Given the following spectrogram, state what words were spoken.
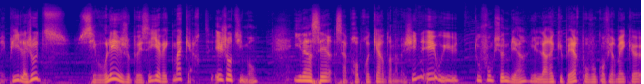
Et puis il ajoute Si vous voulez, je peux essayer avec ma carte. Et gentiment, il insère sa propre carte dans la machine et oui, tout fonctionne bien. Il la récupère pour vous confirmer que,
